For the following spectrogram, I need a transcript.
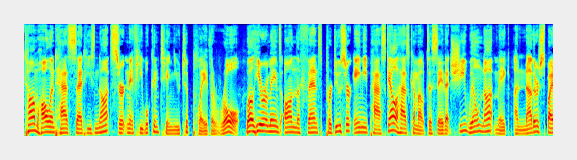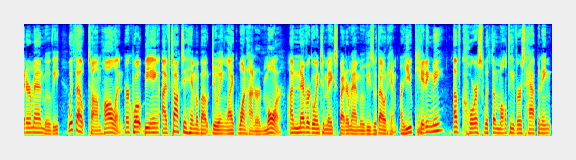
Tom Holland has said he's not certain if he will continue to play the role. While he remains on the fence, producer Amy Pascal has come out to say that she will not make another Spider Man movie without Tom Holland. Her quote being, I've talked to him about doing like 100 more. I'm never going to make Spider Man movies without him. Are you kidding me? Of course, with the multiverse happening,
